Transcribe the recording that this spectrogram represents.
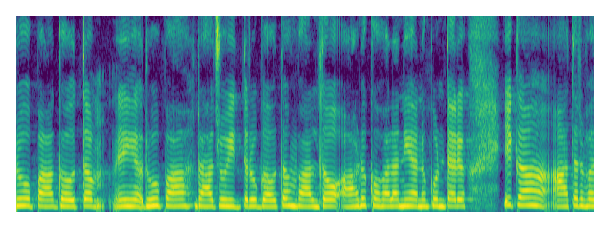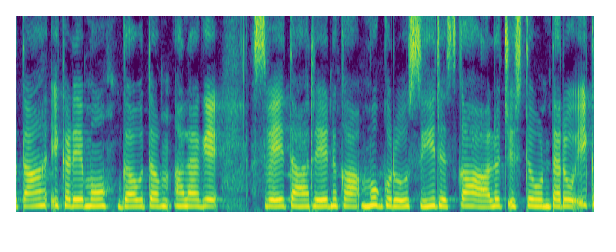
రూప గౌతమ్ రూప రాజు ఇద్దరు గౌతమ్ వాళ్ళతో ఆడుకోవాలని అనుకుంటారు. ఇక ఆ తర్వాత ఇక్కడేమో గౌతమ్ అలాగే శ్వేత రేణుక ముగ్గురు సీరియస్గా ఆలోచిస్తూ ఉంటారు. ఇక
